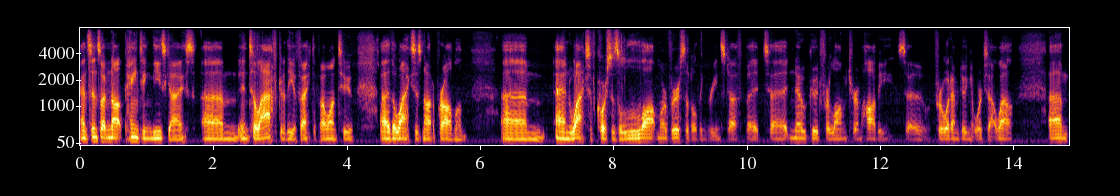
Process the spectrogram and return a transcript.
And since I'm not painting these guys um, until after the effect, if I want to, uh, the wax is not a problem. Um, and wax, of course, is a lot more versatile than green stuff, but uh, no good for long term hobby. So for what I'm doing, it works out well. Um,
